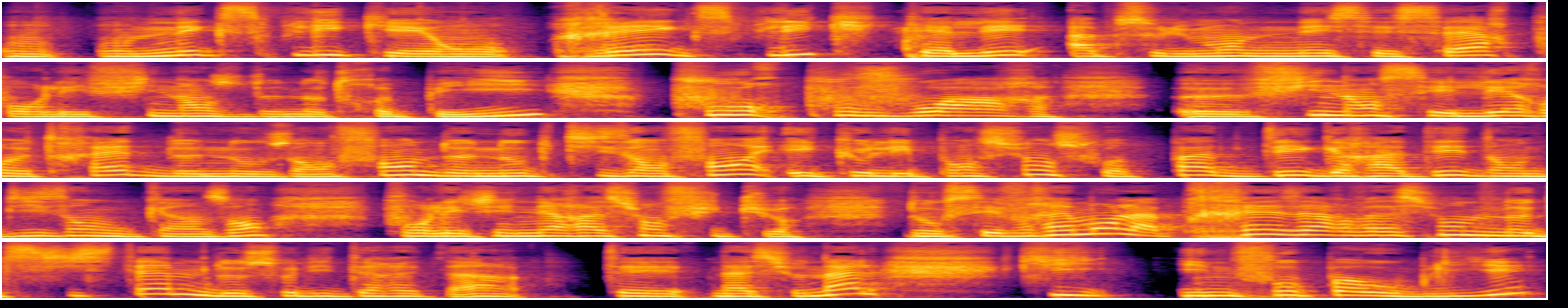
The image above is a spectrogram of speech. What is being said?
on, explique et on réexplique qu'elle est absolument nécessaire pour les finances de notre pays, pour pouvoir euh, financer les retraites de nos enfants, de nos petits-enfants, et que les pensions soient pas dégradées dans 10 ans ou 15 ans pour les générations futures. Donc c'est vraiment la préservation de notre système de solidarité nationale qui, il ne faut pas oublier,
